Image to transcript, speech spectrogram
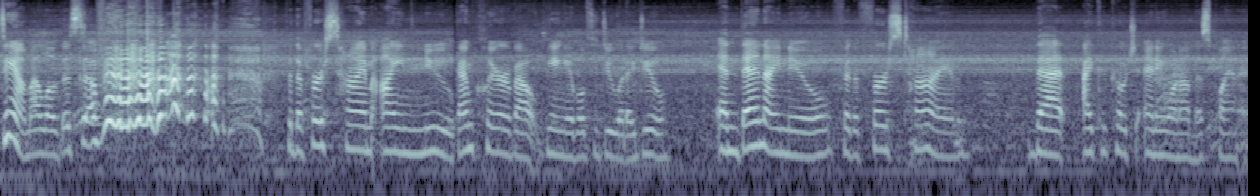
Damn, I love this stuff. For the first time, I knew I'm clear about being able to do what I do. And then I knew for the first time that I could coach anyone on this planet.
